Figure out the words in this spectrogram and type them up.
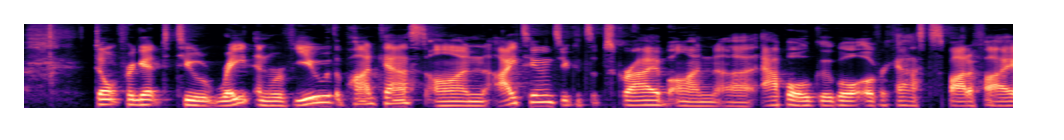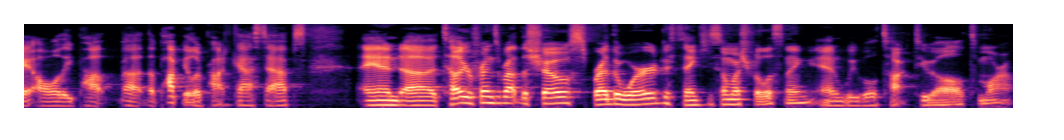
Don't forget to rate and review the podcast on iTunes. You can subscribe on uh, Apple, Google, Overcast, Spotify, all the, uh, the popular podcast apps and uh, tell your friends about the show. Spread the word. Thank you so much for listening, and we will talk to you all tomorrow.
